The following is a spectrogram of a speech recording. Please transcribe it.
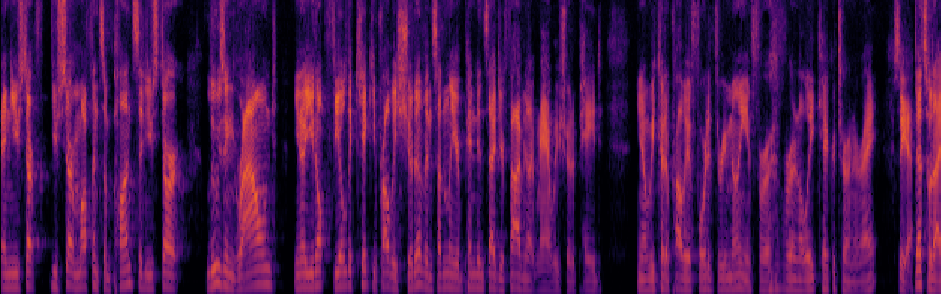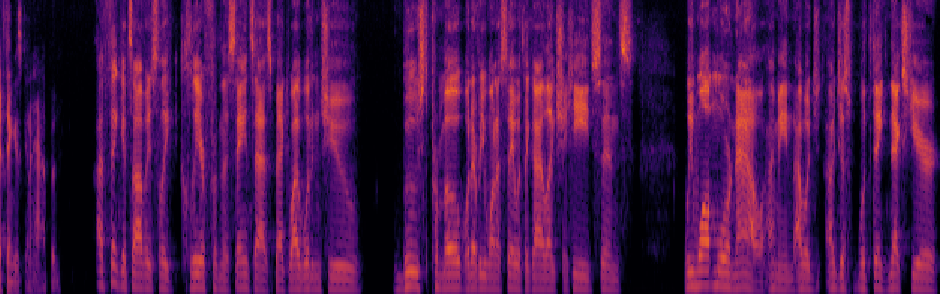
and you start you start muffing some punts and you start losing ground. You know, you don't field a kick you probably should have, and suddenly you're pinned inside your five. And you're like, man, we should have paid. You know, we could have probably afforded three million for for an elite kick returner, right? So yeah, that's what I think is going to happen. I think it's obviously clear from the Saints aspect. Why wouldn't you boost, promote, whatever you want to say with a guy like Shaheed since we want more now. I mean, I would, I just would think next year,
